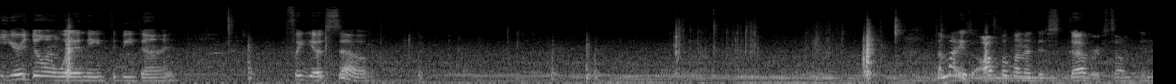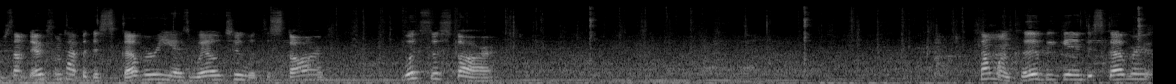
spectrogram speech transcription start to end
You're doing what it needs to be done for yourself somebody's also going to discover something. Some there's some type of discovery as well too with the star. What's the star? Someone could be getting discovered.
